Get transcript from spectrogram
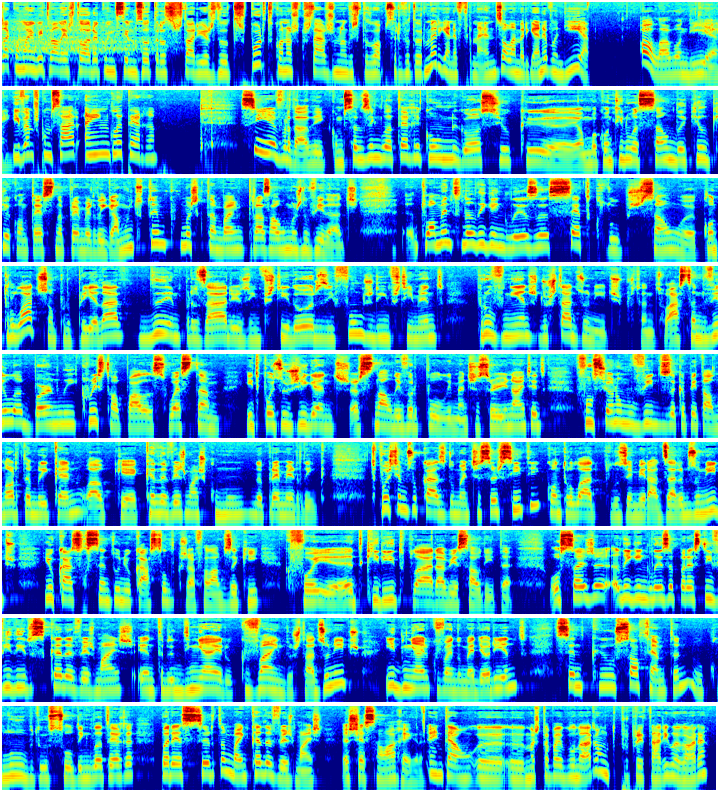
já como é habitual esta hora, conhecemos outras histórias do desporto. Connosco está a jornalista do Observador, Mariana Fernandes. Olá, Mariana, bom dia. Olá, bom dia. E vamos começar em Inglaterra. Sim, é verdade. E começamos em Inglaterra com um negócio que eh, é uma continuação daquilo que acontece na Premier League há muito tempo, mas que também traz algumas novidades. Atualmente na Liga Inglesa, sete clubes são uh, controlados, são propriedade de empresários, investidores e fundos de investimento provenientes dos Estados Unidos. Portanto, Aston Villa, Burnley, Crystal Palace, West Ham e depois os gigantes Arsenal, Liverpool e Manchester United funcionam movidos a capital norte-americano, algo que é cada vez mais comum na Premier League. Depois temos o caso do Manchester City, controlado pelos Emirados Árabes Unidos, e o caso recente do Newcastle, que já falámos aqui, que foi eh, adquirido pela Arábia Saudita. Ou seja, a Liga Inglesa parece dividir-se cada vez mais entre dinheiro que vem dos Estados Unidos e dinheiro que vem do Médio Oriente, sendo que o Southampton, o clube do sul de Inglaterra, parece ser também cada vez mais a exceção à regra. Então, uh, uh, mas também mudaram de proprietário agora?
